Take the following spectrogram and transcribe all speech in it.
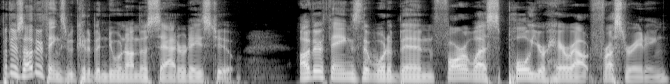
But there's other things we could have been doing on those Saturdays too. Other things that would have been far less pull your hair out frustrating.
